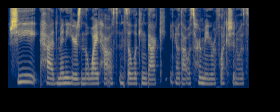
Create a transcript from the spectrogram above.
she had many years in the White House. And so looking back, you know, that was her main reflection was,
